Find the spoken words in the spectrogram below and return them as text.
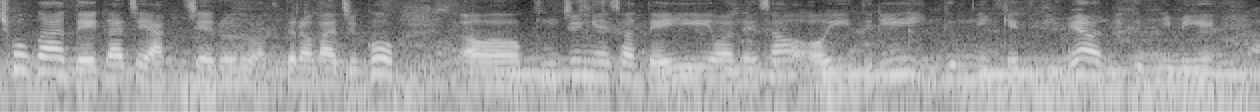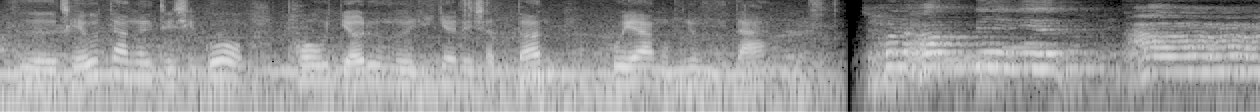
초가 네 가지 약재를 만들어 가지고 어, 궁중에서 내의원에서 어이들이 임금님께 드리면 임금님이 그 제우탕을 드시고 더운 여름을 이겨내셨던 고향 음료입니다. 아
